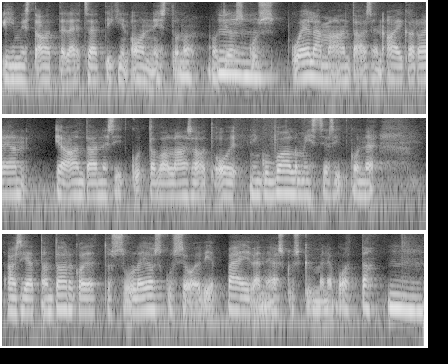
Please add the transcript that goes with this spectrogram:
ihmistä ajattelee, että sä et ikin onnistunut. Mutta mm. joskus, kun elämä antaa sen aikarajan ja antaa ne sitten, kun tavallaan sä oot niin kuin valmis ja sitten kun ne asiat on tarkoitettu sulle, joskus se voi vie päivän ja joskus kymmenen vuotta. Mm.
